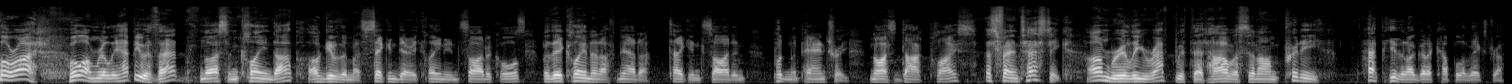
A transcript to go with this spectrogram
All right, well I'm really happy with that. Nice and cleaned up. I'll give them a secondary clean inside of course, but they're clean enough now to take inside and put in the pantry. Nice dark place. That's fantastic. I'm really wrapped with that harvest and I'm pretty happy that I got a couple of extra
